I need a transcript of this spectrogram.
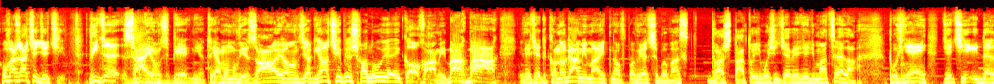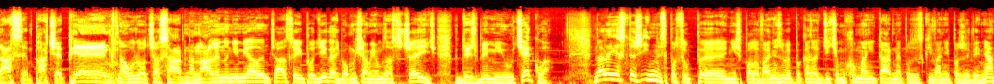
uważacie dzieci. Widzę, zając biegnie. To ja mu mówię, zając, jak ja ciebie szanuję i kocham i bach, bach. I wiecie, tylko nogami majtną w powietrze, bo was, wasz tatuś musicie wiedzieć macela. Później dzieci idę lasem. Patrzę, piękna, urocza sarna. No ale no nie miałem czasu jej podziwiać, bo musiałem ją zastrzelić, gdyżby mi uciekła. No ale jest też inny sposób e, niż polowanie, żeby pokazać dzieciom humanitarne pozyskiwanie pożywienia.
